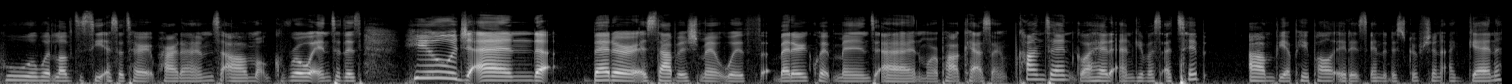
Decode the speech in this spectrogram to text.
who would love to see esoteric paradigms um, grow into this huge and better establishment with better equipment and more podcasts and content, go ahead and give us a tip um, via PayPal. It is in the description again.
